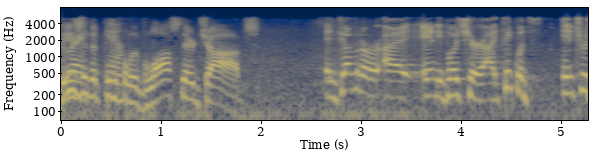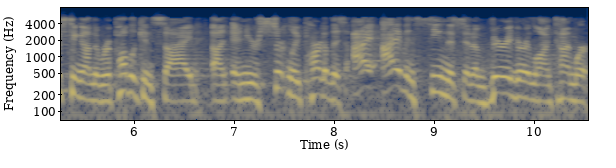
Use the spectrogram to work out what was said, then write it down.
These are the people yeah. who've lost their jobs. And Governor uh, Andy Busch here, I think what's interesting on the Republican side, uh, and you're certainly part of this, I, I, haven't seen this in a very, very long time where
